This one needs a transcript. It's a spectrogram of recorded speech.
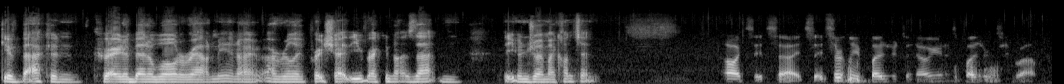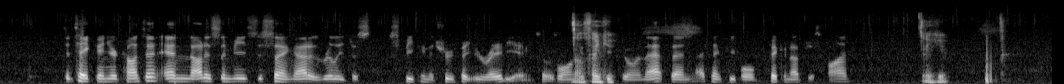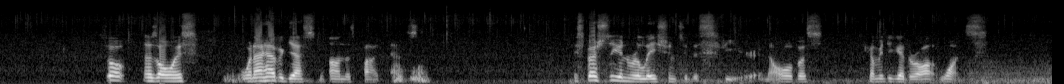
give back and create a better world around me. And I, I really appreciate that you recognize that and that you enjoy my content. Oh, it's it's uh, it's it's certainly a pleasure to know you, and it's a pleasure to um, to take in your content. And honestly, me just saying that is really just speaking the truth that you're radiating. So as long oh, as you're doing that, then I think people picking up just fine. Thank you. So as always, when I have a guest on this podcast, especially in relation to the sphere and all of us coming together all at once,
